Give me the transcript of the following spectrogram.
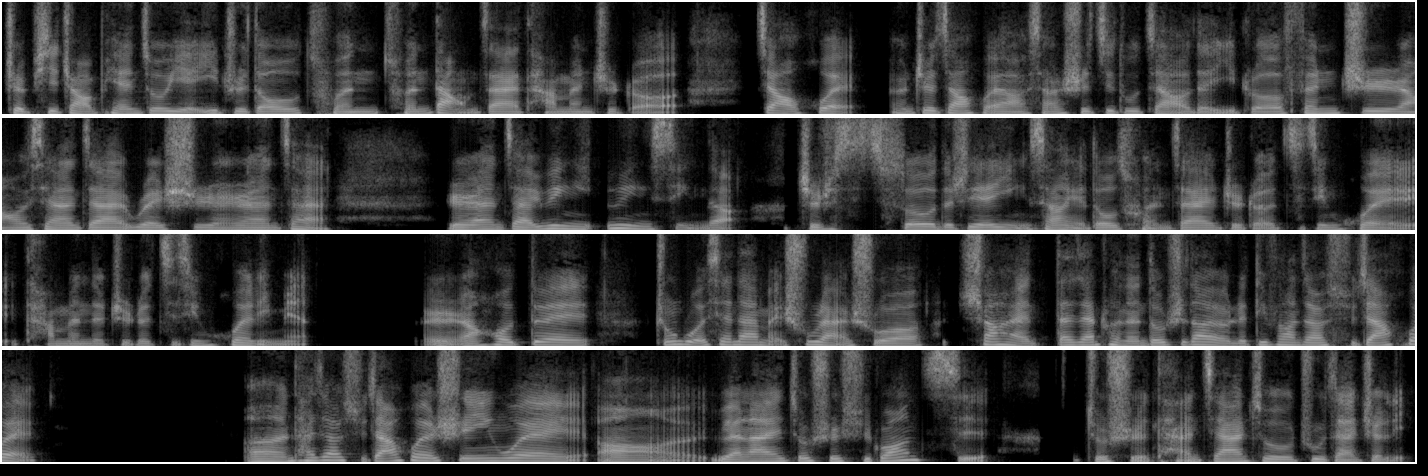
这批照片就也一直都存存档在他们这个教会。嗯，这教会好像是基督教的一个分支，然后现在在瑞士仍然在仍然在运运行的，就是所有的这些影像也都存在这个基金会他们的这个基金会里面。嗯，然后对。中国现代美术来说，上海大家可能都知道有个地方叫徐家汇，嗯，它叫徐家汇是因为呃原来就是徐光启，就是他家就住在这里，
